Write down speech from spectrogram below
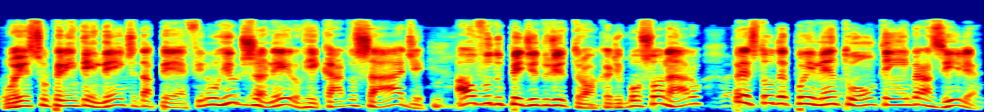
O ex-superintendente da PF no Rio de Janeiro, Ricardo Saad, alvo do pedido de troca de Bolsonaro, prestou depoimento ontem em Brasília.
